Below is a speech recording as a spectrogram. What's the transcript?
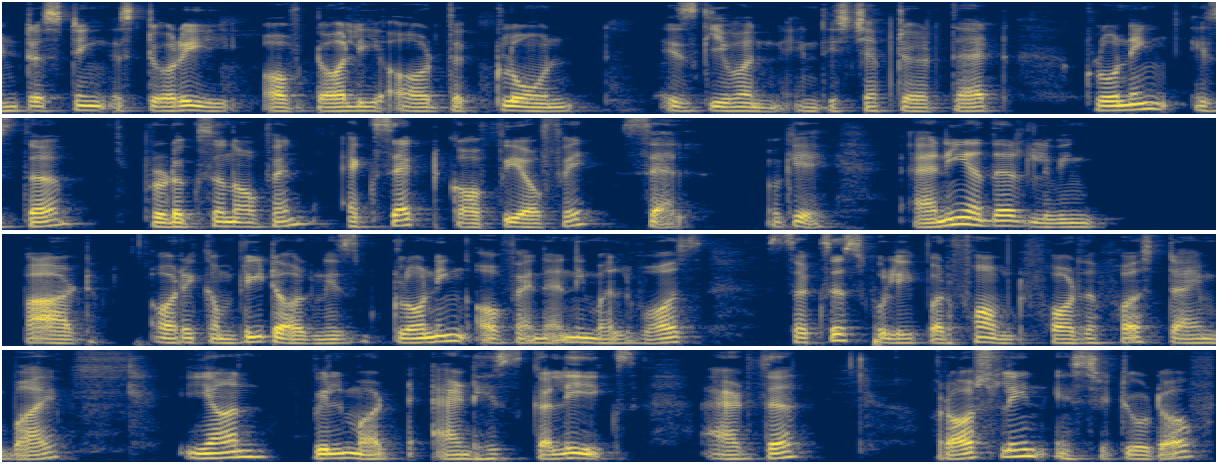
interesting story of Dolly or the clone is given in this chapter that cloning is the production of an exact copy of a cell. Okay. Any other living part or a complete organism cloning of an animal was successfully performed for the first time by Ian Wilmut and his colleagues at the Roslin Institute of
